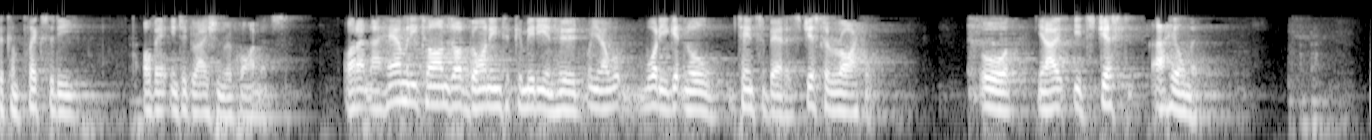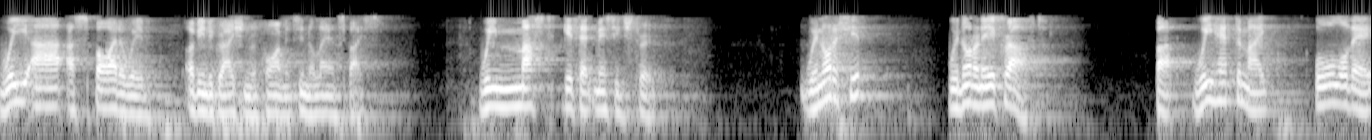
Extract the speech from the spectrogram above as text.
the complexity of our integration requirements. I don't know how many times I've gone into committee and heard, well, you know, what are you getting all tense about? It's just a rifle. Or, you know, it's just a helmet. We are a spider web of integration requirements in the land space. We must get that message through. We're not a ship, we're not an aircraft, but we have to make all of our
